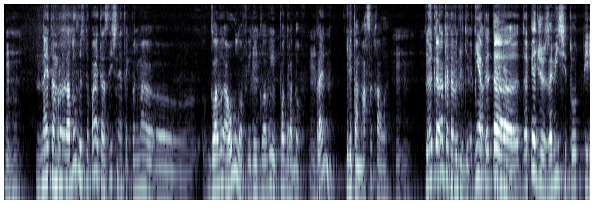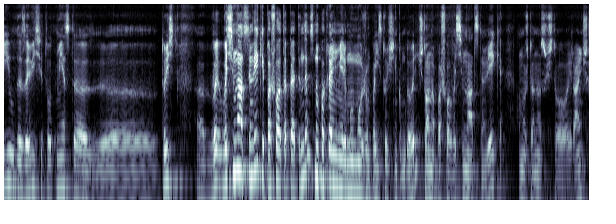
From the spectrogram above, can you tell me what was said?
Угу. На этом роду выступают различные, я так понимаю, э, главы аулов или главы подродов, угу. правильно? Или там ахсакалы. Угу. То есть это, как это выглядит? Нет, как, это примерно? опять же зависит от периода, зависит от места. Э, то есть в 18 веке пошла такая тенденция, ну, по крайней мере, мы можем по источникам говорить, что она пошла в 18 веке, а может, она существовала и раньше.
